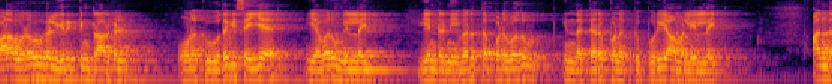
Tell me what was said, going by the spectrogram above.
பல உறவுகள் இருக்கின்றார்கள். உனக்கு உதவி செய்ய எவரும் இல்லை என்று நீ வருத்தப்படுவதும் இந்த கருப்பனுக்கு புரியாமல் இல்லை. அந்த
